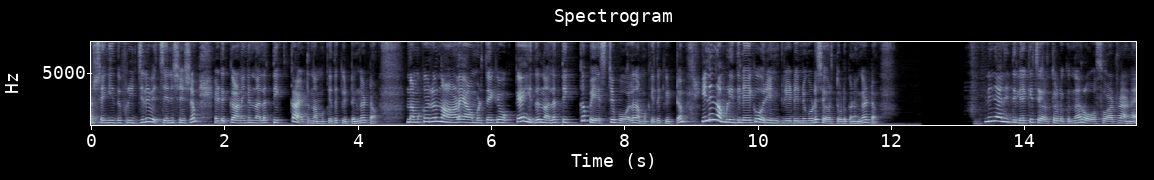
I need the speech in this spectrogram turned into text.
പക്ഷേങ്കിൽ ഇത് ഫ്രിഡ്ജിൽ വെച്ചതിന് ശേഷം എടുക്കുകയാണെങ്കിൽ നല്ല തിക്കായിട്ട് നമുക്കിത് കിട്ടും കേട്ടോ. നമുക്കൊരു നാളെ ആകുമ്പോഴത്തേക്കും ഒക്കെ ഇത് നല്ല തിക്ക് പേസ്റ്റ് പോലെ നമുക്കിത് കിട്ടും. ഇനി നമ്മൾ ഇതിലേക്ക് ഒരു ഇൻഗ്രീഡിയന്റും കൂടെ ചേർത്ത് കൊടുക്കണം കേട്ടോ. ഇനി ഞാൻ ഇതിലേക്ക് ചേർത്ത് കൊടുക്കുന്ന റോസ് വാട്ടറാണ്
